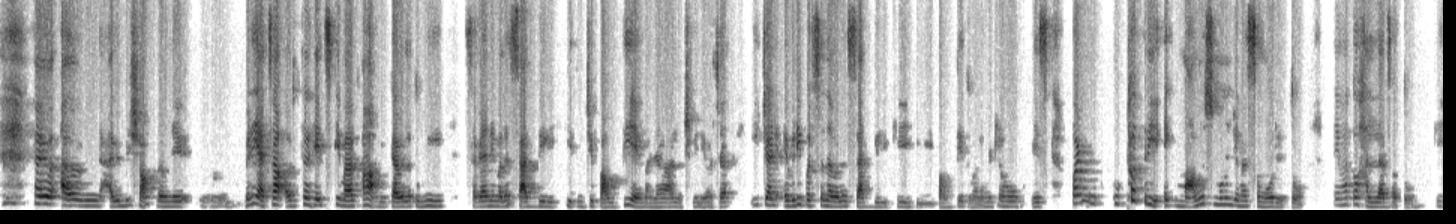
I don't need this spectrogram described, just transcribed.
आय विल बी शॉक म्हणजे म्हणजे याचा अर्थ हेच की मला हा आणि त्यावेळेला तुम्ही सगळ्यांनी मला साथ दिली की तुमची पावती आहे माझ्या लक्ष्मी देवाच्या. इच अँड एव्हरी पर्सन मला साथ दिली की ही पावती आहे तुम्हाला. म्हटलं हो येस पण कुठंतरी एक माणूस म्हणून जेव्हा समोर येतो तेव्हा तो हल्ला जातो की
